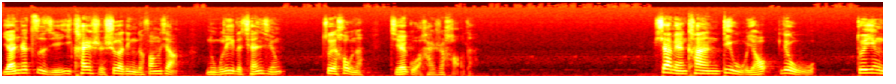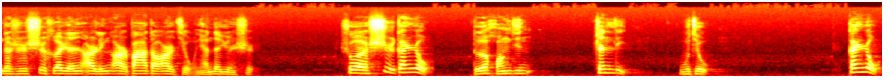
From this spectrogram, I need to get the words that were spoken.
沿着自己一开始设定的方向努力的前行，最后呢，结果还是好的。下面看第五爻六五，对应的是适合人二零二八到二九年的运势。说是干肉得黄金，真利无咎。干肉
